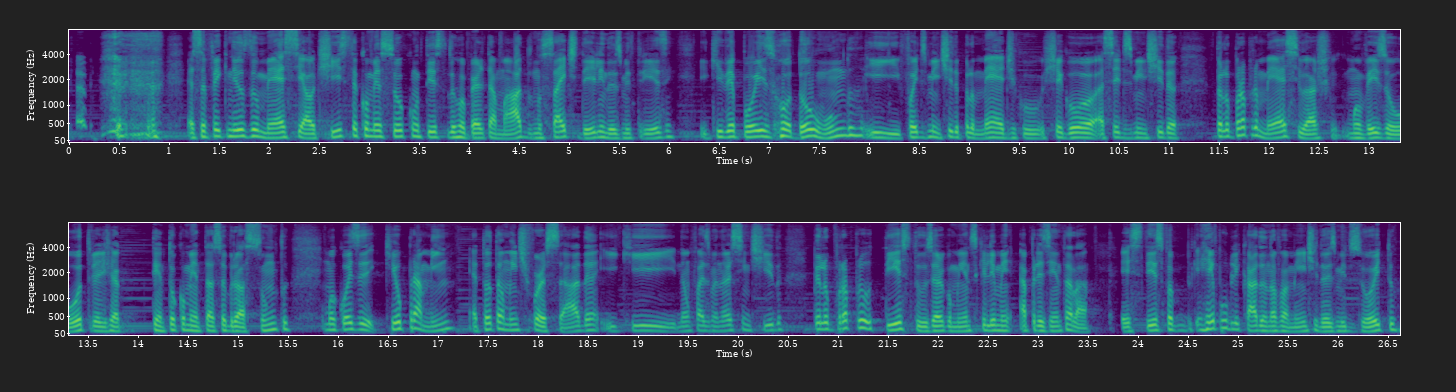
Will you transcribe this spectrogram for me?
Essa fake news do Messi autista começou com o texto do Roberto Amado no site dele em 2013 e que depois rodou o mundo e foi desmentida pelo médico, chegou a ser desmentida pelo próprio Messi, eu acho, uma vez ou outra, ele já tentou comentar sobre o assunto. Uma coisa que eu, para mim, é totalmente forçada e que não faz o menor sentido pelo próprio texto, os argumentos que ele apresenta lá. Esse texto foi republicado novamente em 2018,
